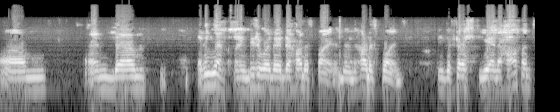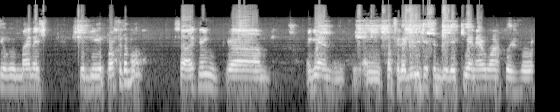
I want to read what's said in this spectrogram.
Um, and um, I think, yeah, I mean, these were the, the hardest point, the, the hardest points. In the first year and a half until we managed to be profitable. So I think, um, again, profitability should be the key, and everyone who is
